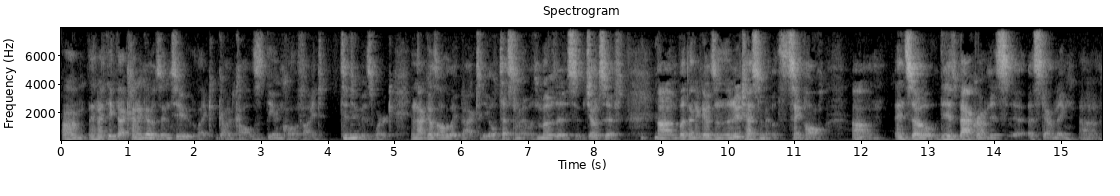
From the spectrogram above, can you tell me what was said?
Um, and I think that kind of goes into like God calls the unqualified to do Mhm. His work, and that goes all the way back to the Old Testament with Moses and Joseph, um, but then it goes into the New Testament with Saint Paul. Um, and so his background is astounding, um,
